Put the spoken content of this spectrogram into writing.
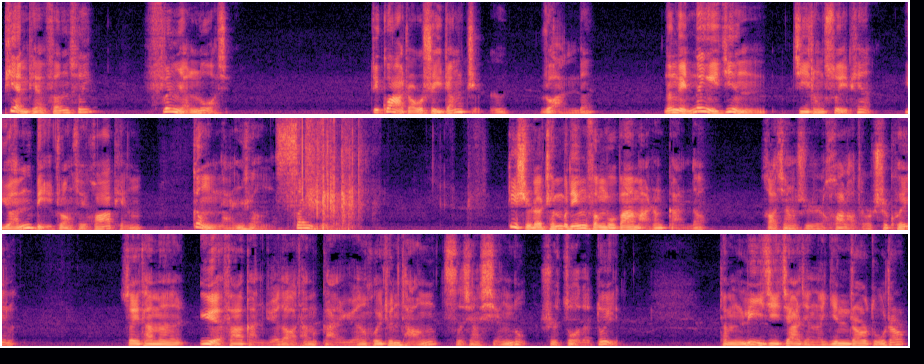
片片翻飞，纷然落下。这挂轴是一张纸，软的。能给内劲击成碎片，远比撞碎花瓶更难上三十倍。这使得陈步丁、冯步八马上赶到，好像是花老头吃亏了，所以他们越发感觉到他们赶圆回春堂此项行动是做的对的。他们立即加紧了阴招毒招。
